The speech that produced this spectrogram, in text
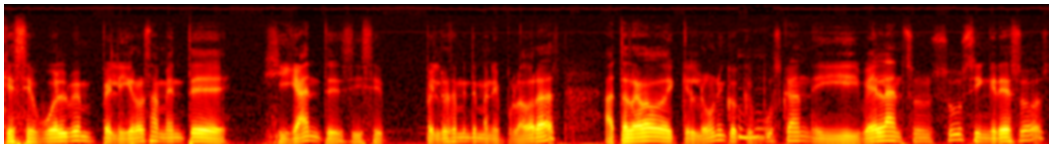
que se vuelven peligrosamente gigantes y se peligrosamente manipuladoras a tal grado de que lo único que buscan y velan son sus ingresos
